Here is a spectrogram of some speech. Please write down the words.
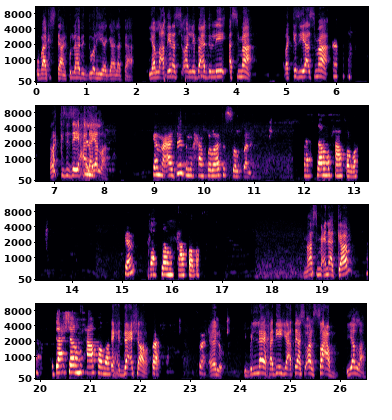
وباكستان. كلها بالدول هي قالتها. يلا أعطينا السؤال اللي بعده اللي أسماء. ركزي يا أسماء. ركزي زي حلا يلا. كم عدد محافظات السلطنة؟ 11 محافظة. كم؟ 11 محافظة. ما سمعنا كم؟ 11 محافظة. 11 صح. صح. حلو. بالله خديجة أعطيها سؤال صعب. يلا.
